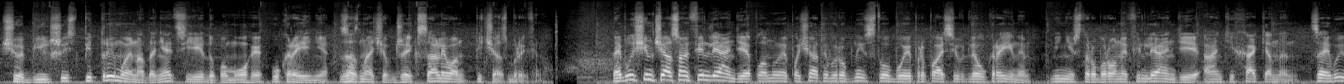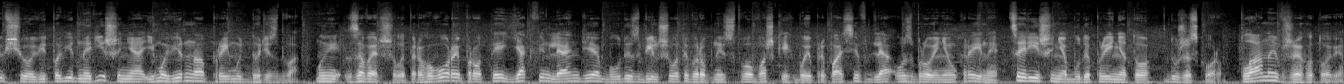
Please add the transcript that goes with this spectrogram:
що більшість підтримує надання цієї допомоги Україні, зазначив Джейк Саліван під час брифінгу. Найближчим часом Фінляндія планує почати виробництво боєприпасів для України. Міністр оборони Фінляндії Анті Хакянен заявив, що відповідне рішення ймовірно приймуть до Різдва. Ми завершили переговори про те, як Фінляндія буде збільшувати виробництво важких боєприпасів для озброєння України. Це рішення буде прийнято дуже скоро. Плани вже готові.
